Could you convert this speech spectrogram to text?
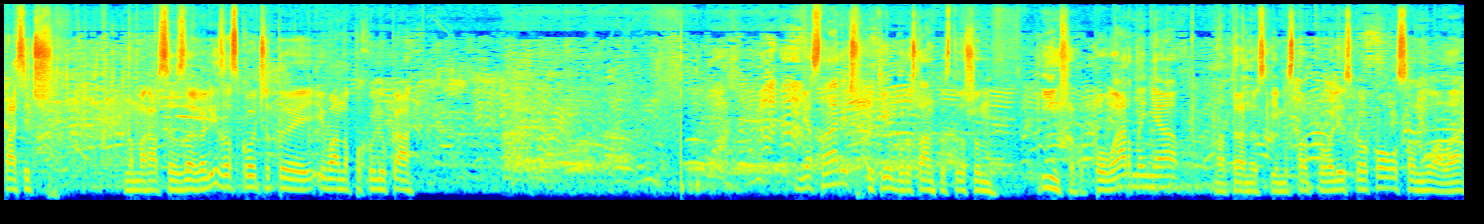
Пасіч намагався взагалі заскочити Івана Похолюка. Ясна річ, хотів би Руслан Костишин іншого повернення на тренерський місток Ковалівського колоса. Ну але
